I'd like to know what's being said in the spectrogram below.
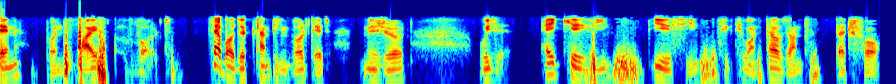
10.5 volt. It's about the clamping voltage measured with AKV IEC 61000-4-2.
